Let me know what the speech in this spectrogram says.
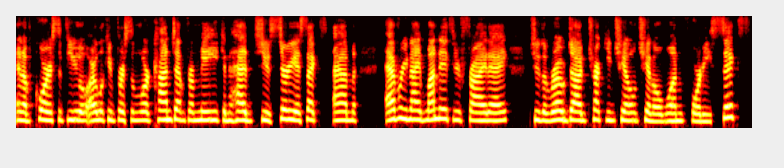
And of course, if you are looking for some more content from me, you can head to SiriusXM every night, Monday through Friday, to the Road Dog Trucking Channel, channel 146.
